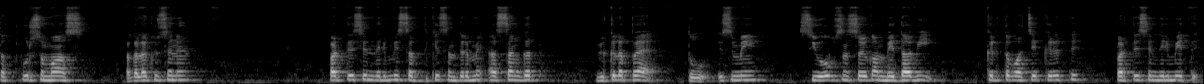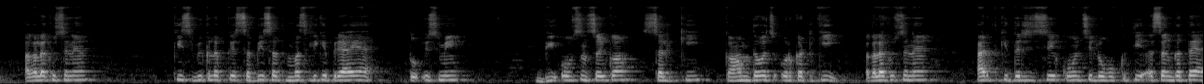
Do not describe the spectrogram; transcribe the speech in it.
तत्पुरुष समास। अगला क्वेश्चन है प्रत्यय से निर्मित शब्द के संदर्भ में असंगत विकल्प है। तो इसमें सी ऑप्शन होगा मेधावी कृतवाच्य कृत प्रत्यय से निर्मित अगला क्वेश्चन है, किस विकल्प के सभी शब्द मछली के पर्याय हैं? तो इसमें बी ऑप्शन सही होगा सलकी, कामध्वज और कटकी। अगला क्वेश्चन है, अर्थ की दृष्टि से कौन सी लोकोक्ति असंगत है?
